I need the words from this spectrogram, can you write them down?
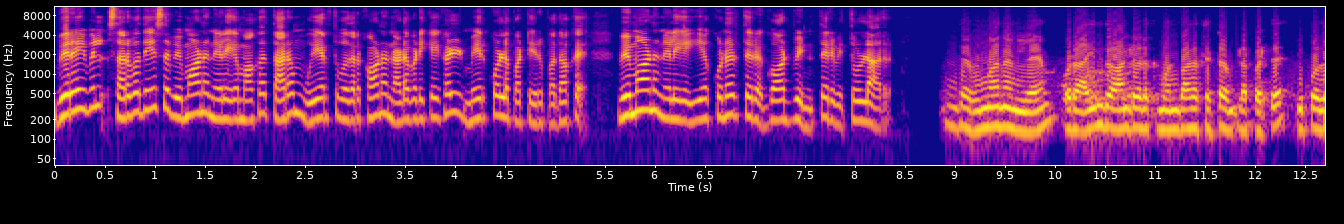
விரைவில் சர்வதேச விமான நிலையமாக தரம் உயர்த்துவதற்கான நடவடிக்கைகள் மேற்கொள்ளப்பட்டிருப்பதாக விமான நிலைய இயக்குநர் திரு காட்வின் தெரிவித்துள்ளார். இந்த விமான நிலையம் ஒரு ஐந்து ஆண்டுகளுக்கு முன்பாக திட்டமிடப்பட்டு இப்போது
